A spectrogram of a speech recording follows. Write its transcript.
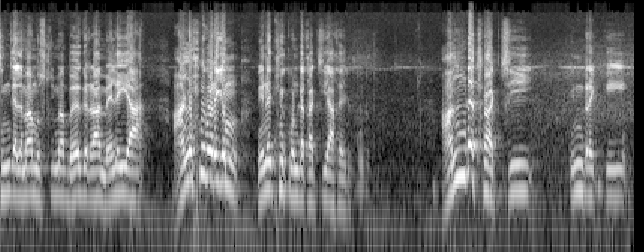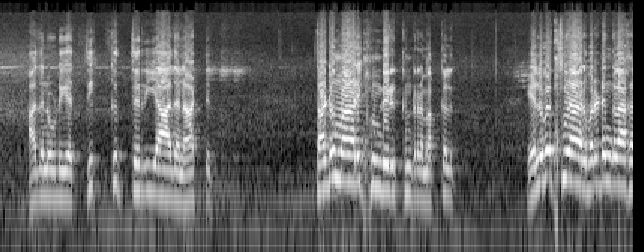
சிங்களமா முஸ்லீமா பேகரா மெலையா அனைவரையும் இணைத்து கொண்ட கட்சியாக இருக்கின்றது. அந்த காட்சி இன்றைக்கு அதனுடைய திக்கு தெரியாத நாட்டுக்கு தடுமாறிக் கொண்டிருக்கின்ற மக்களுக்கு எழுபத்தி ஆறு வருடங்களாக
